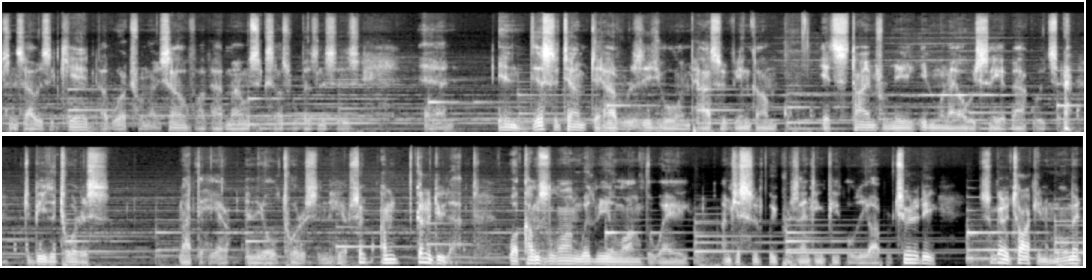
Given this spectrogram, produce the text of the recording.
since I was a kid. I've worked for myself. I've had my own successful businesses. And in this attempt to have residual and passive income, it's time for me, even when I always say it backwards, to be the tortoise, not the hare, and the old tortoise and the hare. So I'm going to do that. What comes along with me along the way, I'm just simply presenting people the opportunity so, I'm going to talk in a moment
